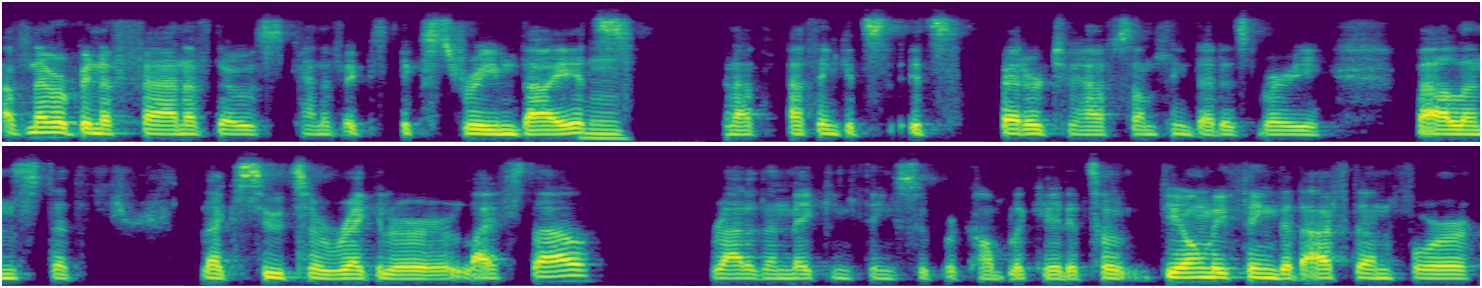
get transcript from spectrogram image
I've never been a fan of those kind of ex extreme diets. Mm. And I, I think it's it's better to have something that is very balanced, that like suits a regular lifestyle rather than making things super complicated. So the only thing that I've done for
